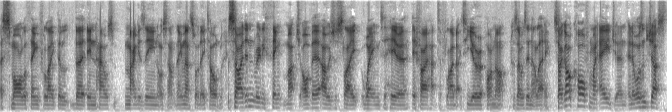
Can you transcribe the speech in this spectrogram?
a smaller thing for like the, the in-house magazine or something. That's what they told me. So I didn't really think much of it. I was just like waiting to hear if I had to fly back to Europe or not because I was in LA. So I got a call from my agent and it wasn't just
